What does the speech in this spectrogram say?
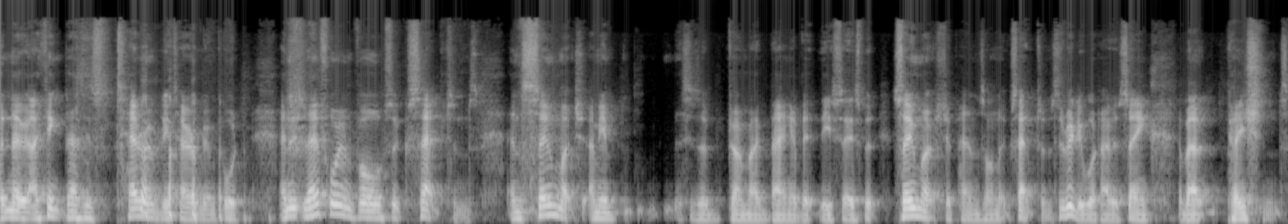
but no, I think that is terribly, terribly important. And it therefore involves acceptance. And so much, I mean, this is a drum I bang a bit these days, but so much depends on acceptance. It's really what I was saying about patients,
